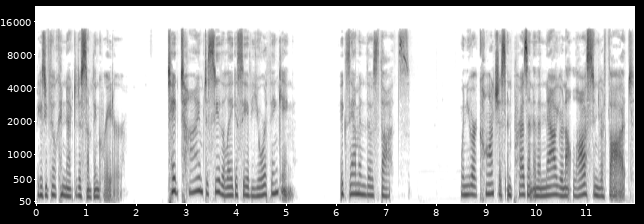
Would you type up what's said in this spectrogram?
because you feel connected to something greater. Take time to see the legacy of your thinking. Examine those thoughts. When you are conscious and present in the now, you're not lost in your thought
